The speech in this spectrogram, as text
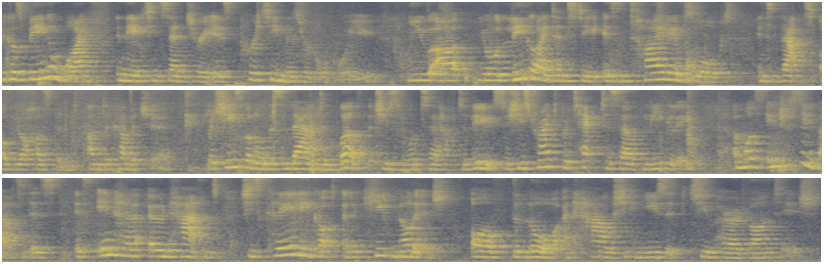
Because being a wife in the 18th century is pretty miserable for you. You are, your legal identity is entirely absorbed into that of your husband under coverture. But she's got all this land and wealth that she doesn't want to have to lose. So she's trying to protect herself legally. And what's interesting about it is it's in her own hand. She's clearly got an acute knowledge of the law and how she can use it to her advantage.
